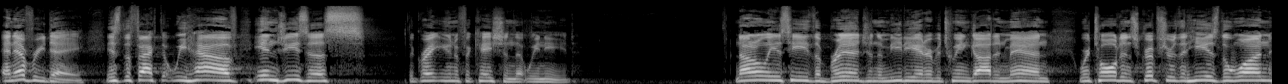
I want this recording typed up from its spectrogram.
and every day is the fact that we have in Jesus the great unification that we need. Not only is he the bridge and the mediator between God and man, we're told in Scripture that he is the one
